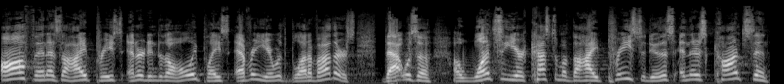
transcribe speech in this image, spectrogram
often as the high priest entered into the holy place every year with blood of others. That was a, a once a year custom of the high priest to do this, and there's constant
